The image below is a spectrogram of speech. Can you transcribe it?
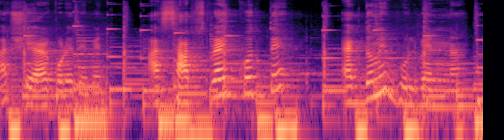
আর শেয়ার করে দেবেন। আর সাবস্ক্রাইব করতে একদমই ভুলবেন না।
